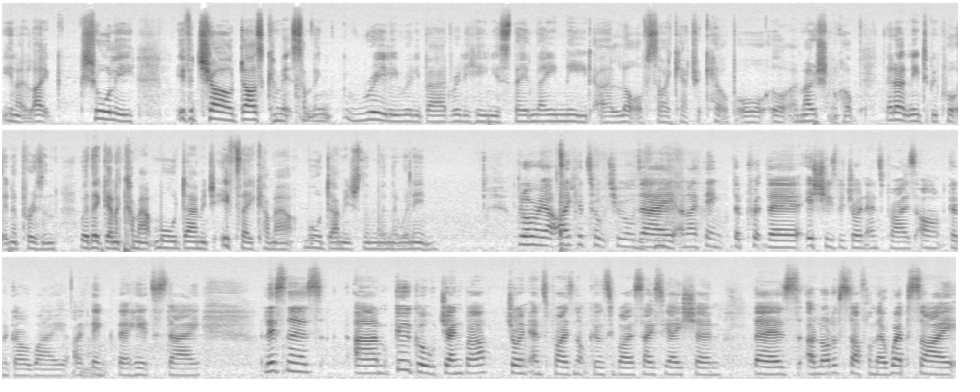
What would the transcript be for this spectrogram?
You know, like surely if a child does commit something really, really bad, really heinous, then they need a lot of psychiatric help or, or emotional help. They don't need to be put in a prison where they're going to come out more damaged, if they come out, more damaged than when they went in. Gloria, I could talk to you all day, and I think the the issues with joint enterprise aren't going to go away. I think they're here to stay. Listeners, um, Google Jengba, Joint Enterprise Not Guilty by Association. There's a lot of stuff on their website.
